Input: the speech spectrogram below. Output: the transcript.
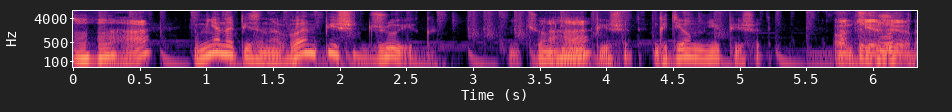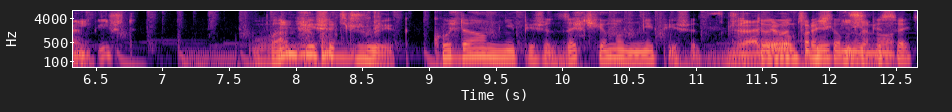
Ага. У меня написано, вам пишет Джуик. Ничего он ага. мне не пишет. Где он мне пишет? Он тебе жирным пишет? Вам пишет Джуик. Куда он мне пишет? Зачем он мне пишет? Кто его просил мне писать?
